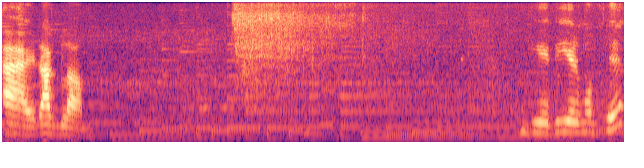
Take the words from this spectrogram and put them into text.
আয়, রাখলাম। দিয়ে দিই এর মধ্যে।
